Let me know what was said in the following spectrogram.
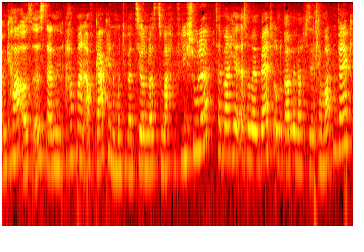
im Chaos ist, dann hat man auch gar keine Motivation, was zu machen für die Schule. Deshalb mache ich jetzt erstmal mein Bett und räume noch diese Klamotten weg.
